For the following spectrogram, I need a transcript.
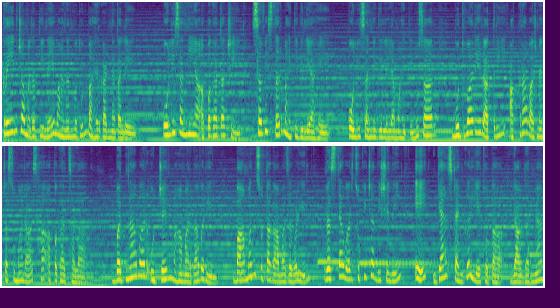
क्रेनच्या मदतीने वाहनांमधून बाहेर काढण्यात आले. पोलिसांनी या अपघाताची सविस्तर माहिती दिली आहे. पोलिसांनी दिलेल्या माहितीनुसार बुधवारी रात्री अकरा वाजण्याच्या सुमारास हा अपघात झाला. बदनावर उज्जैन महामार्गावरील बामन सुता गावाजवळील रस्त्यावर चुकीच्या दिशेने एक गॅस टँकर येत होता. या दरम्यान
